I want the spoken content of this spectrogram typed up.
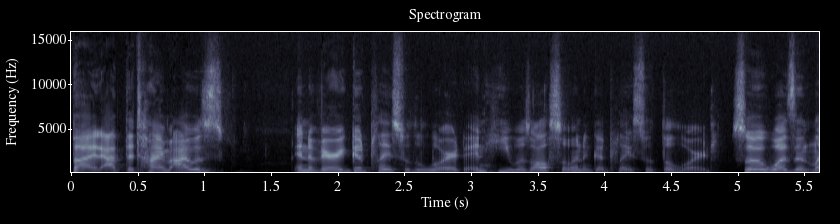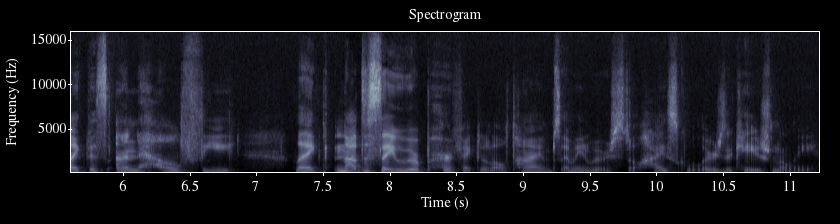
but at the time I was in a very good place with the Lord and he was also in a good place with the Lord. So it wasn't like this unhealthy like, not to say we were perfect at all times. I mean, we were still high schoolers occasionally.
